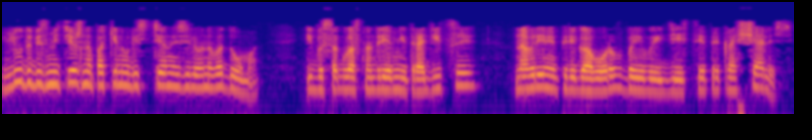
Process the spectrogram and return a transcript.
Люда безмятежно покинули стены Зеленого дома, ибо, согласно древней традиции, на время переговоров боевые действия прекращались,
